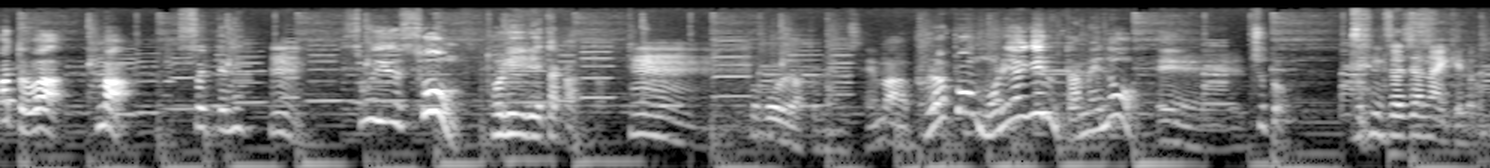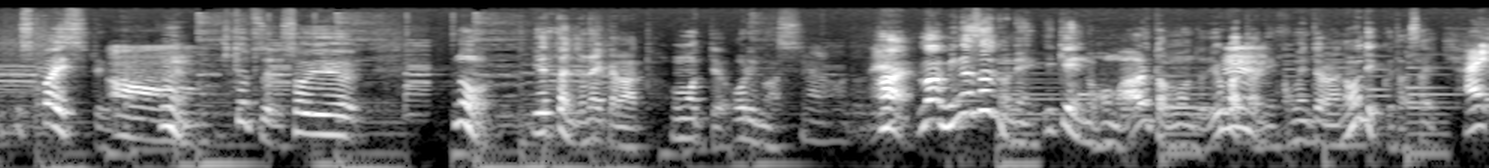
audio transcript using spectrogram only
あとはまあそういったねうん。そういう層も取り入れたかった。うん。ところだと思いますね。まあプラポンを盛り上げるための、えーちょっと前座じゃないけど。スパイスというかうん、一つそういうのをやったんじゃないかなと思っております。なるほどね。はい、まあ皆さんのね意見の方もあると思うのでよかったらね、うんコメント欄の方でください。はい。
